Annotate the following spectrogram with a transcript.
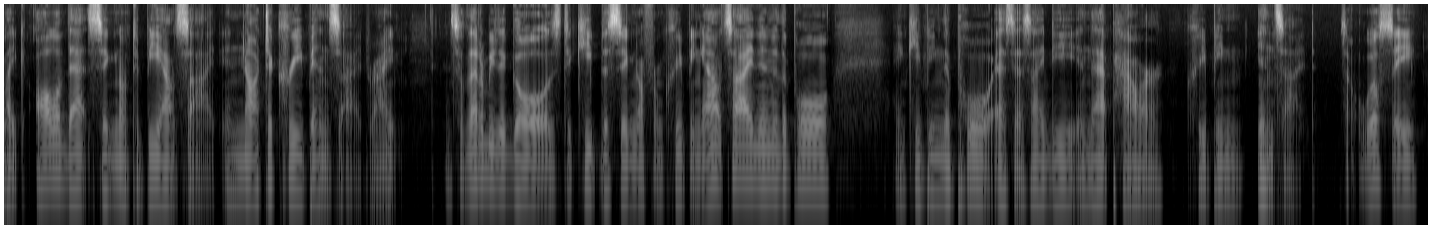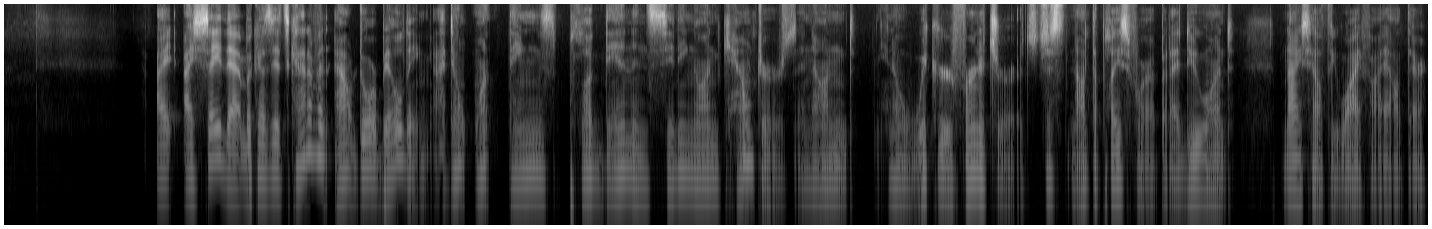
like all of that signal to be outside and not to creep inside, right? And so that'll be the goal is to keep the signal from creeping outside into the pool and keeping the pool SSID and that power creeping inside. So we'll see. I, I say that because it's kind of an outdoor building. I don't want things plugged in and sitting on counters and on, you know, wicker furniture. It's just not the place for it. But I do want nice, healthy Wi Fi out there.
